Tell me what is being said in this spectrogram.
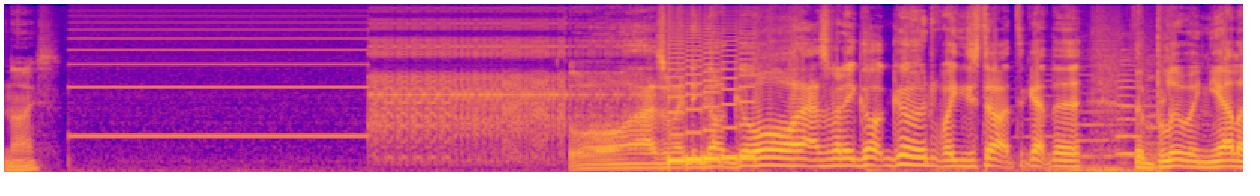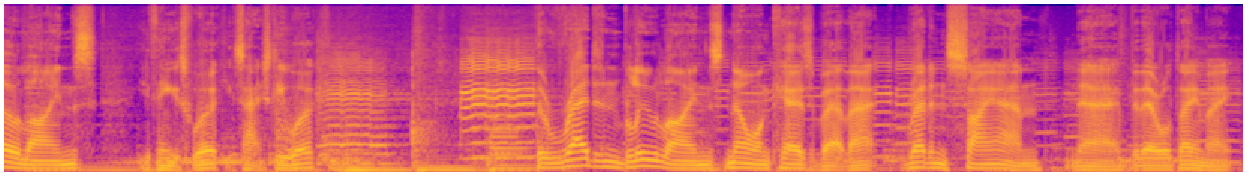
Nice. Oh, that's when it got good. Oh, that's when it got good. When you start to get the, the blue and yellow lines, you think it's working. It's actually working. The red and blue lines, no one cares about that. Red and cyan, nah, be there all day, mate.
